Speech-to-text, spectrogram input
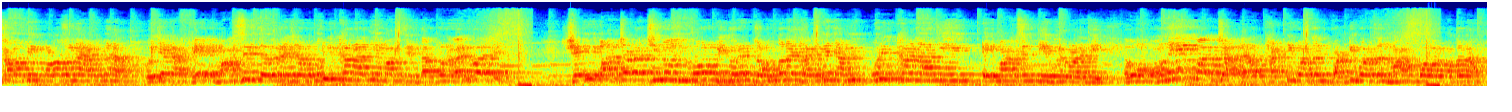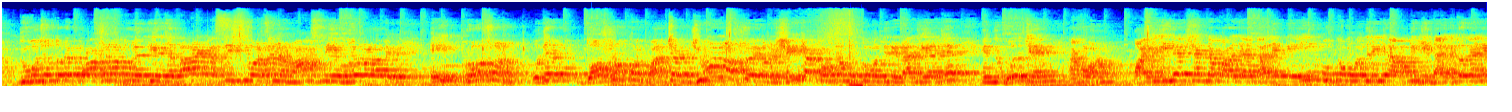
স্বাভাবিক পড়াশোনায় আসবে না। ওই যে একটা ফেক মার্কশিট দেবে না, যেটা পরীক্ষা না দিয়ে মার্কশিট তার কোনো ভ্যালু আছে? সেই বাচ্চাটা ছিল জীবন ভিতরে যন্ত্রণায় থাকবে যে আমি পরীক্ষা না দিয়ে এই মার্কশিট নিয়ে ঘুরে বেড়াচ্ছি। এবং অনেক বাচ্চা, যারা thirty percent forty percent marks পাওয়ার কথা না, দু বছর ধরে পড়াশোনা তুলে দিয়েছে, তারা একটা সিক্সটি পার্সেন্টের মার্কস নিয়ে ঘুরে বেড়াবে। এই প্রশ্ন ওদের দশ লক্ষ বাচ্চার জীবন নষ্ট হয়ে গেল, সেইটা করতে মুখ্যমন্ত্রী রাজি আছে কিন্তু বলছেন, এখন বাই ইলেকশনটা করা যায় তাহলে এই মুখ্যমন্ত্রীকে আপনি কি দায়িত্বজ্ঞানী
